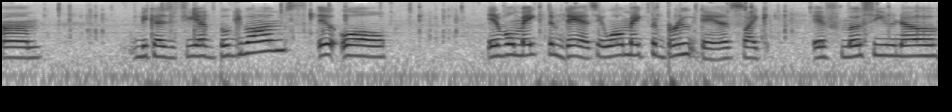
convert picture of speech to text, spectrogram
Um, because if you have boogie bombs, it will it will make them dance. It won't make the brute dance. Like, if most of you know,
